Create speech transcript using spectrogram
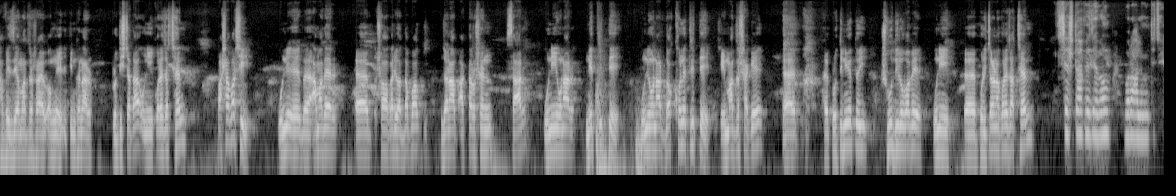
হাফিজিয়া মাদ্রাসা এবং এতিমখানার প্রতিষ্ঠাতা উনি করে যাচ্ছেন। পাশাপাশি উনি আমাদের সহকারী অধ্যাপক জনাব আক্তার হোসেন স্যার উনি ওনার নেতৃত্বে উনি ওনার দক্ষ নেতৃত্বে এই মাদ্রাসাকে প্রতিনিয়তই সুদৃঢ়ভাবে উনি পরিচালনা করে যাচ্ছেন। চেষ্টা হাফেজ এবং বড় আলম চাই।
